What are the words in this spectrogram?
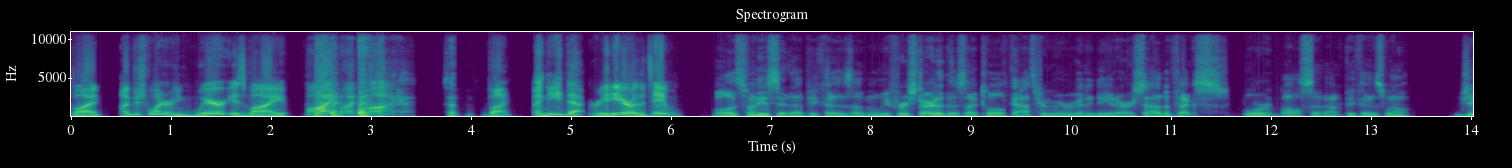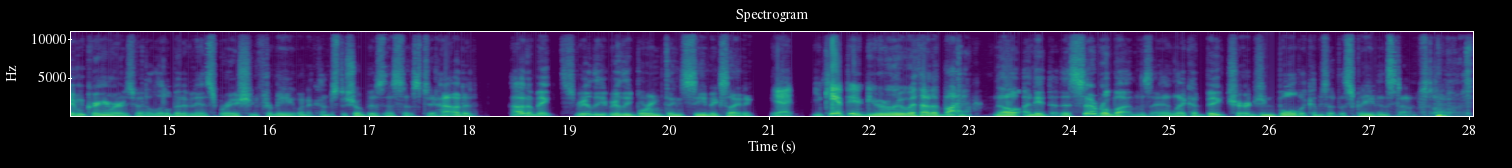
But I'm just wondering, where is my buy, buy, buy? but I need that right here on the table. Well, it's funny you say that because um, when we first started this, I told Catherine we were going to need our sound effects board all set up because, well, Jim Cramer has been a little bit of an inspiration for me when it comes to show business as to how to how to make really really boring things seem exciting. Yeah, you can't be a guru without a button. No, I need there's several buttons and like a big charging bull that comes at the screen and stuff. So,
